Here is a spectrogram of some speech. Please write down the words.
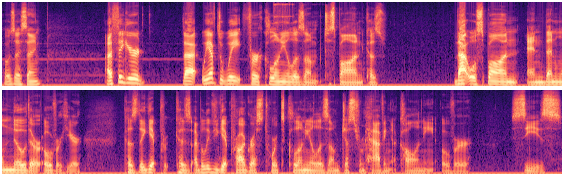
what was I saying? I figured that we have to wait for colonialism to spawn because that will spawn and then we'll know they're over here because they get because I believe you get progress towards colonialism just from having a colony overseas.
